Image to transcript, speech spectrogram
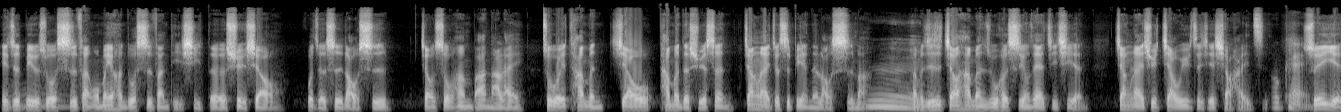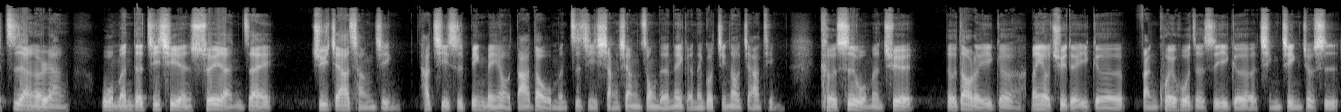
也就比如说师范，我们有很多师范体系的学校或者是老师教授，他们把它拿来作为他们教他们的学生，将来就是别人的老师嘛，嗯，他们就是教他们如何使用这些机器人，将来去教育这些小孩子。OK，所以也自然而然，我们的机器人虽然在居家场景。它其实并没有达到我们自己想象中的那个能够进到家庭，可是我们却得到了一个蛮有趣的一个反馈或者是一个情境，就是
